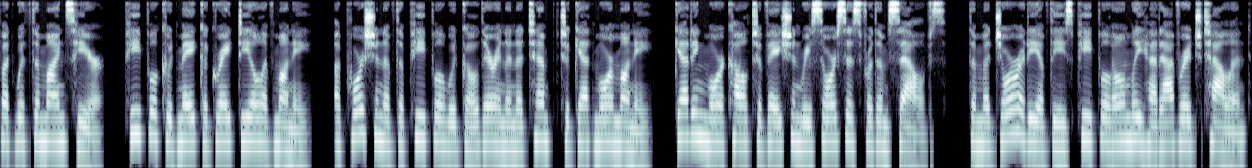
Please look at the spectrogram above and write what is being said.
But with the mines here, people could make a great deal of money. A portion of the people would go there in an attempt to get more money, getting more cultivation resources for themselves. The majority of these people only had average talent.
